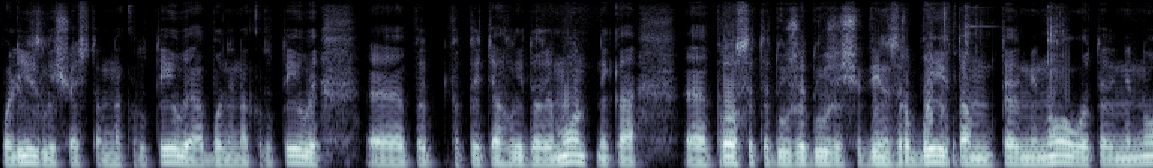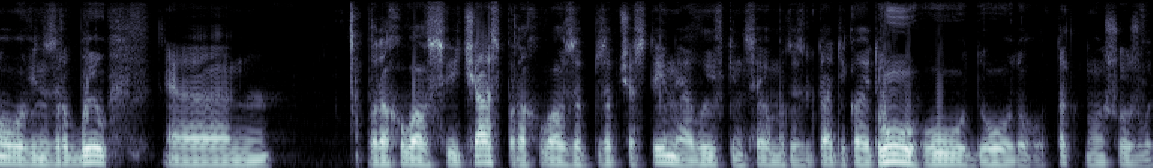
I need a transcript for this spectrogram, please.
полізли, щось там накрутили або не накрутили, е, при- при- притягли до ремонтника, е, просите дуже-дуже, щоб він зробив там терміново, терміново він зробив. Порахував свій час, порахував запчастини, а ви в кінцевому результаті кажете, ого, дорого. Так, ну а що ж ви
